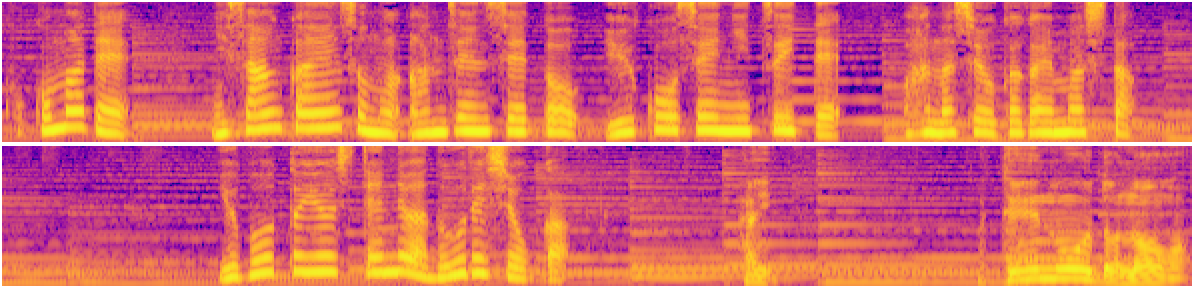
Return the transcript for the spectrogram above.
ここまで二酸化塩素の安全性と有効性についてお話を伺いました。予防という視点ではどうでしょうか？はい。低濃度の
